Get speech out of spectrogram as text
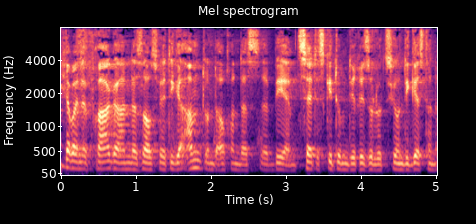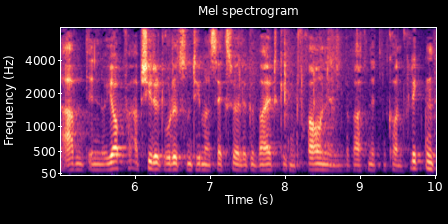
Ich habe eine Frage an das Auswärtige Amt und auch an das äh, BMZ. Es geht um die Resolution, die gestern Abend in New York verabschiedet wurde zum Thema sexuelle Gewalt gegen Frauen in bewaffneten Konflikten.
